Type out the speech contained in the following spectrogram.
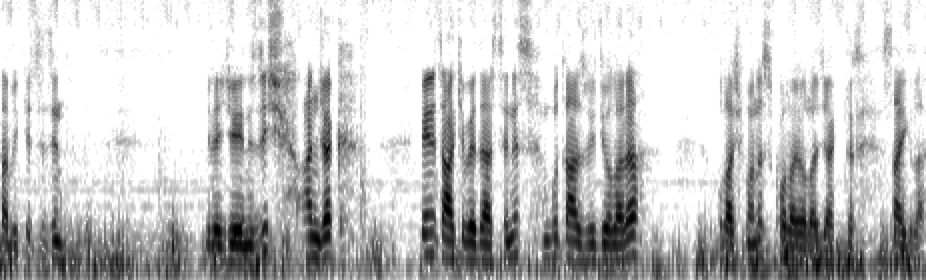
tabii ki sizin bileceğiniz iş. Ancak beni takip ederseniz bu tarz videolara ulaşmanız kolay olacaktır. Saygılar.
